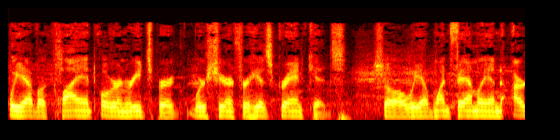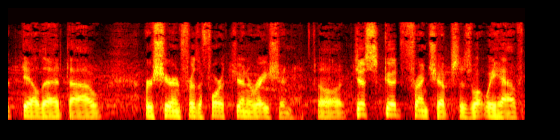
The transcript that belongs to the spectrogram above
We have a client over in Reedsburg. We're shearing for his grandkids. So we have one family in Arkdale that uh, we're shearing for the fourth generation. So just good friendships is what we have.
